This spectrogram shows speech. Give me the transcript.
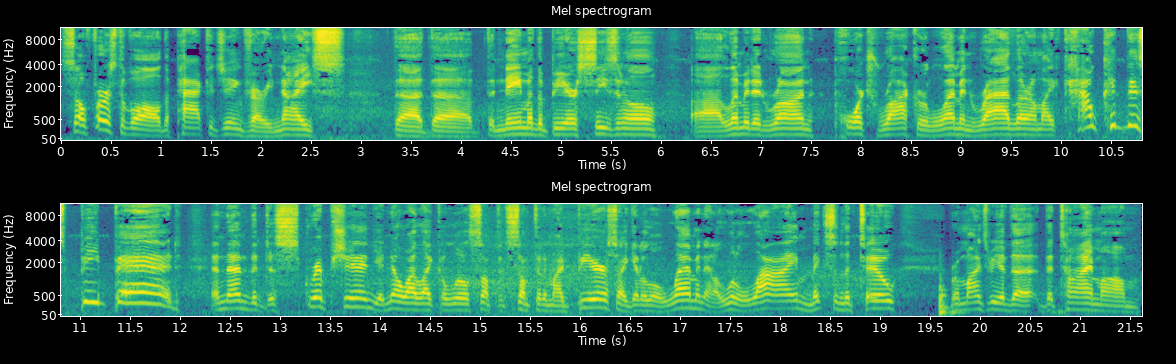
So first of all, the packaging very nice. The the the name of the beer seasonal uh, limited run porch rocker lemon radler. I'm like, how could this be bad? And then the description, you know, I like a little something something in my beer, so I get a little lemon and a little lime, mixing the two. Reminds me of the the time um,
